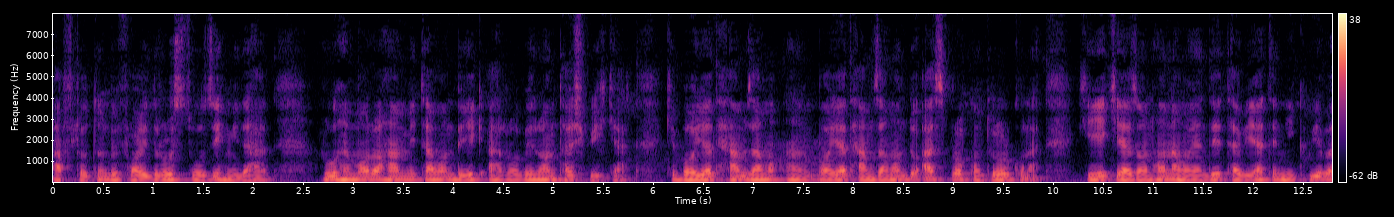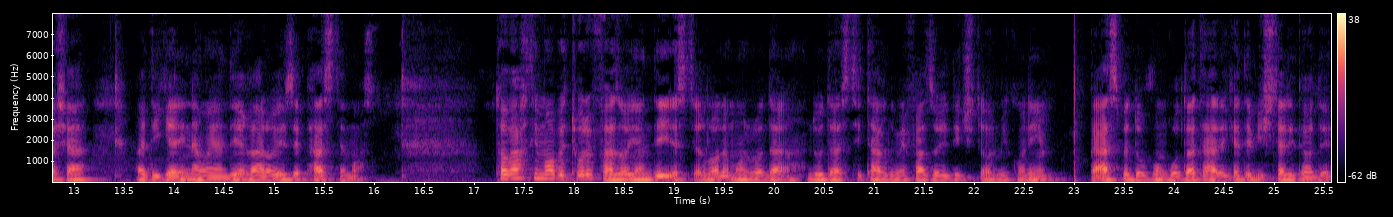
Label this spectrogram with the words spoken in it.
افلاتون به فایدروس توضیح می‌دهد روح ما را هم می‌توان به یک عرابه ران تشبیه کرد که باید همزمان, باید همزمان دو اسب را کنترل کند که یکی از آنها نماینده طبیعت نیکوی بشر و دیگری نماینده غرایز پست ماست. تا وقتی ما به طور فضاینده استقلالمان را در دو دستی تقدیم فضای دیجیتال می کنیم به اسب دوم قدرت حرکت بیشتری داده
